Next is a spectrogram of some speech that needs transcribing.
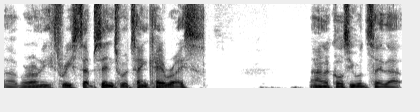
uh, we're only three steps into a 10k race, and of course he would say that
